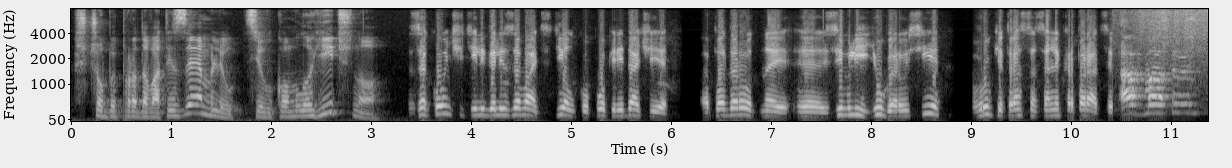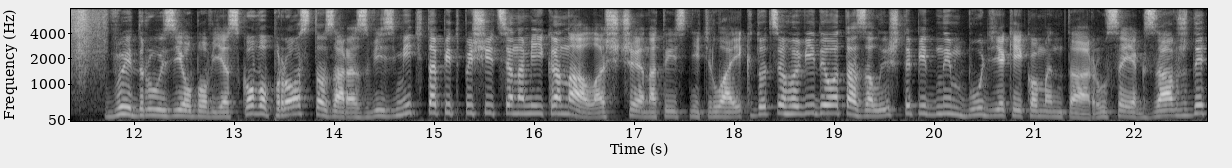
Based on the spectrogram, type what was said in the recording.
щоб продавати землю. Цілком логічно. закончить и легализовать сделку по передаче э, плодородной э, земли Юга Руси в руки транснациональных корпораций. Ви, друзі, обов'язково просто зараз візьміть та підпишіться на мій канал, а ще натисніть лайк до цього відео та залиште під ним будь-який коментар. Усе як завжди,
